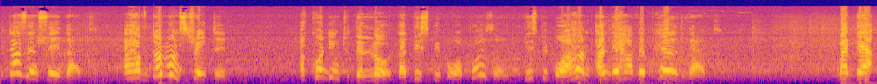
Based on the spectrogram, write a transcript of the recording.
It doesn't say that. I have demonstrated, according to the law, that these people were poisoned, these people were harmed, and they have upheld that. But they are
